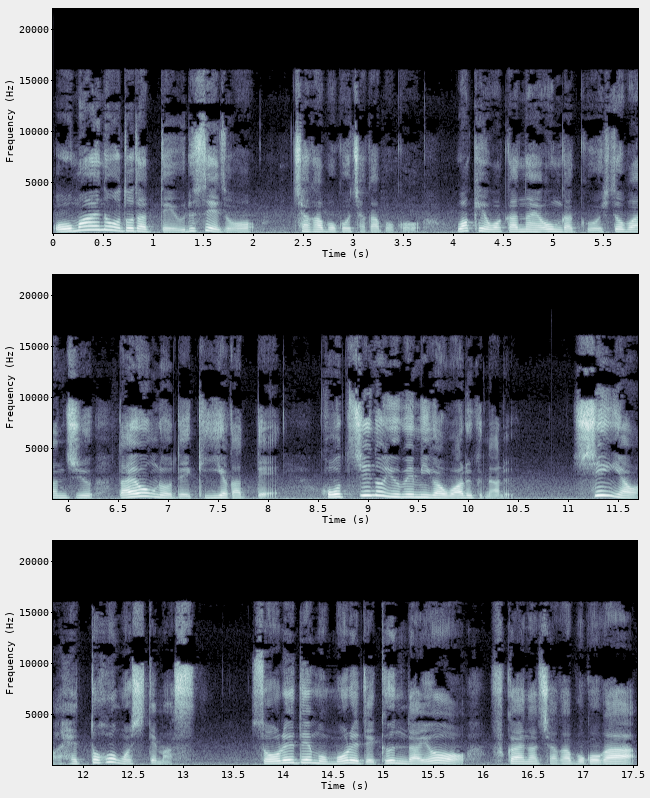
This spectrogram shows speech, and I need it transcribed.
お前の音だってうるせえぞ。チャかボコチャかボコ。わけわかんない音楽を一晩中大音量で聴きやがって。こっちの夢見が悪くなる。深夜はヘッドホンをしてます。それでも漏れてくんだよ。不快なちゃがぼこが。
